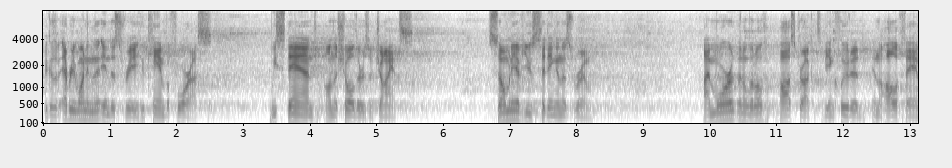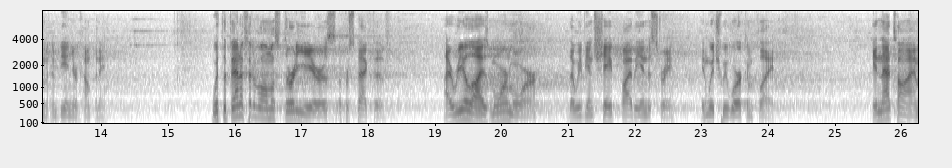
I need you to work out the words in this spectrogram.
because of everyone in the industry who came before us. We stand on the shoulders of giants. So many of you sitting in this room. I'm more than a little awestruck to be included in the Hall of Fame and be in your company. With the benefit of almost 30 years of perspective, I realize more and more that we've been shaped by the industry in which we work and play. In that time,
